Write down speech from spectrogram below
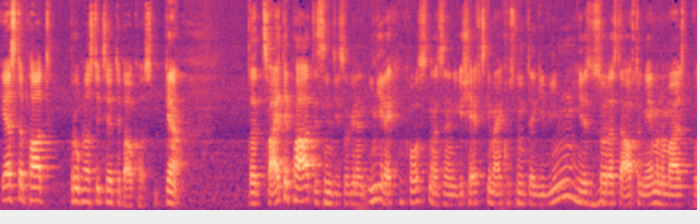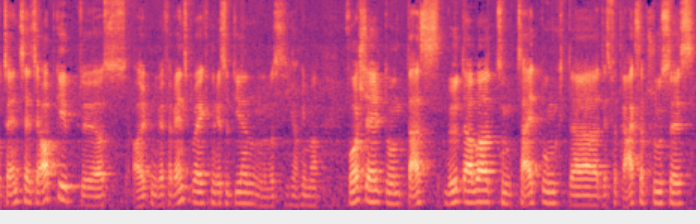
erster Part prognostizierte Baukosten. Genau. Der zweite Part, das sind die sogenannten indirekten Kosten, also die Geschäftsgemeinkosten und der Gewinn. Hier ist es so, dass der Auftragnehmer normal Prozentsätze abgibt, die aus alten Referenzprojekten resultieren oder was sich auch immer vorstellt. Und das wird aber zum Zeitpunkt des Vertragsabschlusses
